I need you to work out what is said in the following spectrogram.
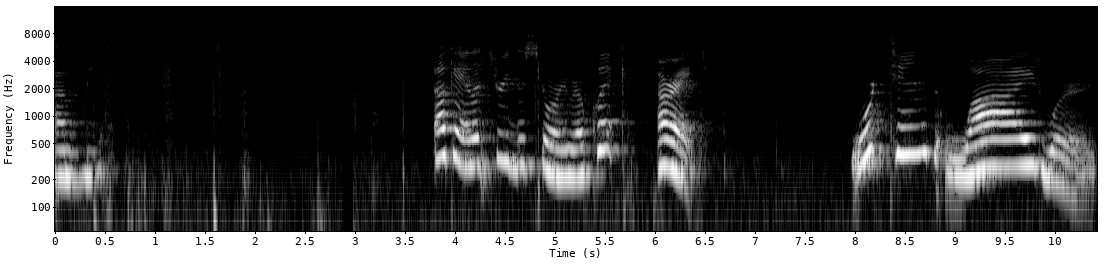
Um, Okay, let's read this story real quick. Alright. Wharton's Wise Words.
